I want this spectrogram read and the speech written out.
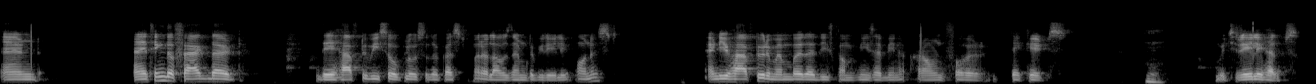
And and I think the fact that they have to be so close to the customer allows them to be really honest. And you have to remember that these companies have been around for decades, Hmm. which really helps.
